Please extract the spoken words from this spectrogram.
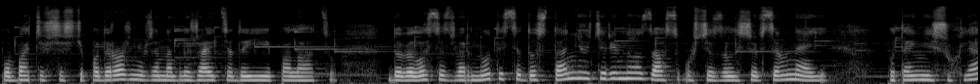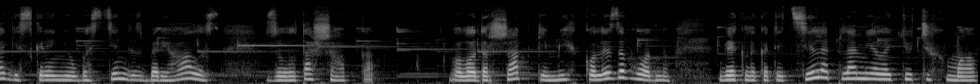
побачивши, що подорожні вже наближаються до її палацу. Довелося звернутися до останнього чарівного засобу, що залишився в неї. В потайній шухляді скрині у Бастінди зберігалась золота шапка. Володар шапки міг коли завгодно викликати ціле плем'я летючих мав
